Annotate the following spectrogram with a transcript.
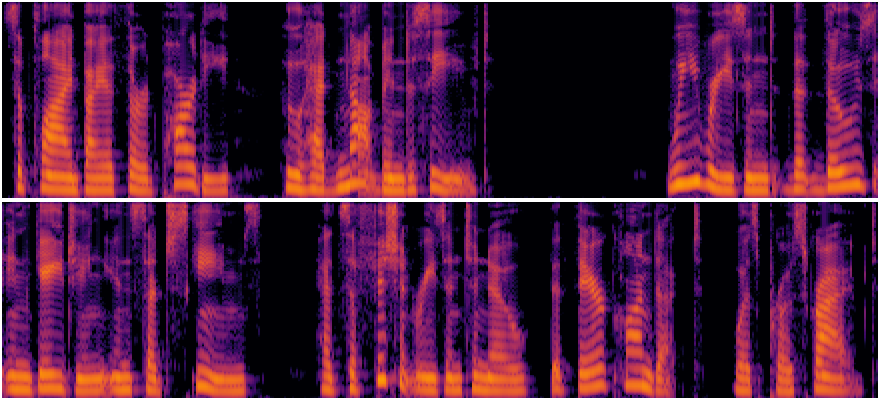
supplied by a third party who had not been deceived we reasoned that those engaging in such schemes had sufficient reason to know that their conduct was proscribed.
